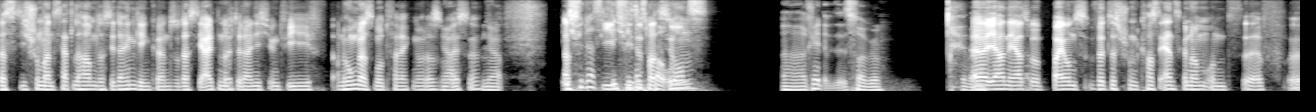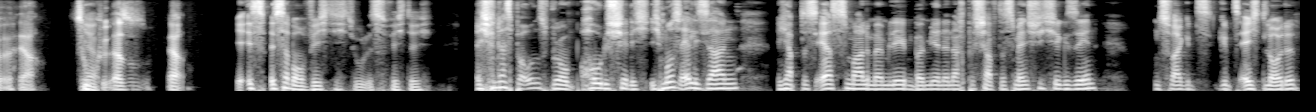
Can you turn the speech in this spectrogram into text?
Dass die schon mal einen Zettel haben, dass sie da hingehen können, sodass die alten Leute da nicht irgendwie an Hungersnot verrecken oder so, ja, weißt du? ja. Also Ich finde das, die- ich die find das bei Situation- uns. Äh, red, sorry. Äh, ja, nee, also bei uns wird das schon krass ernst genommen und äh, äh, ja, zu, Ja. also ja. Ja, Ist, ist aber auch wichtig, du, ist wichtig. Ich finde das bei uns, Bro, holy shit, ich, ich muss ehrlich sagen, ich habe das erste Mal in meinem Leben bei mir in der Nachbarschaft das Menschliche gesehen. Und zwar gibt's, gibt's echt Leute,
